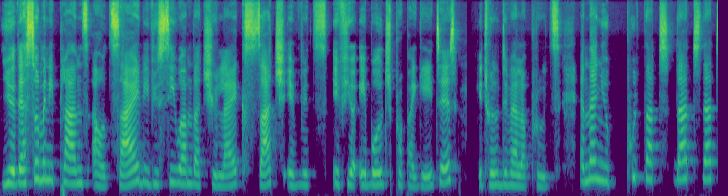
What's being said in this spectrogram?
You there's so many plants outside. If you see one that you like such if it's if you're able to propagate it it will develop roots. And then you put that that that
